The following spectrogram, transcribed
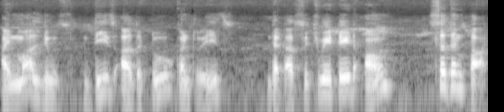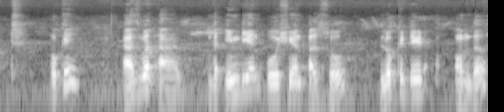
and Maldives these are the two countries that are situated on southern part okay as well as the Indian Ocean also located on the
